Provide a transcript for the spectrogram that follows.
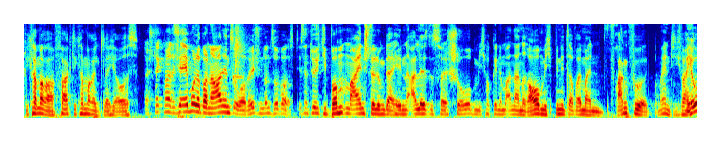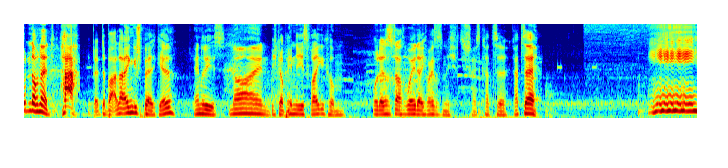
Die Kamera, fuck, die Kamera geht gleich aus. Da steckt man sich eben eine Banane ins Ohr, weißt Und dann sowas. Ist natürlich die Bombeneinstellung dahin. Alles ist verschoben. Ich hocke in einem anderen Raum. Ich bin jetzt auf einmal in Frankfurt. Moment, ich war hier unten noch nicht. Ha! Ihr bleibt aber alle eingesperrt, gell? Henrys. Nein. Ich glaube, Henry ist freigekommen. Oder ist es Darth Vader? Ich weiß es nicht. Die scheiß Katze. Katze! Hier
